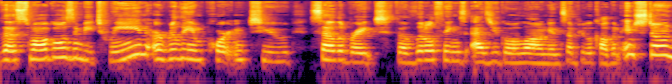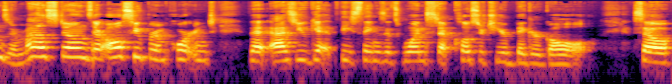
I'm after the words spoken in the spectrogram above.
the small goals in between are really important to celebrate the little things as you go along. And some people call them inch stones or milestones. They're all super important that as you get these things, it's one step closer to your bigger goal. So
